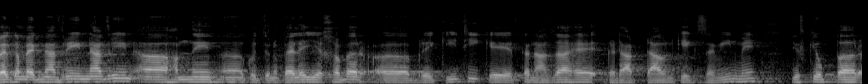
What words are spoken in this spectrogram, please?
वेलकम बैक नाजरीन। नाजरीन हमने आ, कुछ दिनों पहले ये ख़बर ब्रेक की थी कि तनाज़ा है गडाप टाउन की एक ज़मीन में जिसके ऊपर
